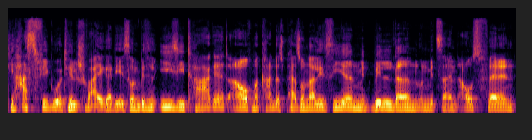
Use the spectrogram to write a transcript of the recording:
die Hassfigur Till Schweiger, die ist so ein bisschen easy target auch, man kann das personalisieren mit Bildern und mit seinen Ausfällen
